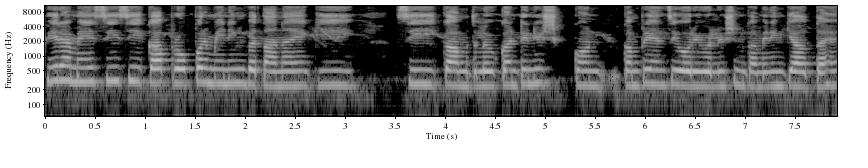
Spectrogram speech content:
फिर हमें सी सी का प्रॉपर मीनिंग बताना है कि सी का मतलब कंटिन्यूस कंप्रिहेंसिव और रिवोल्यूशन का मीनिंग क्या होता है?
